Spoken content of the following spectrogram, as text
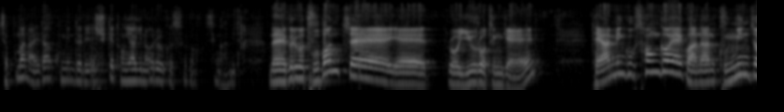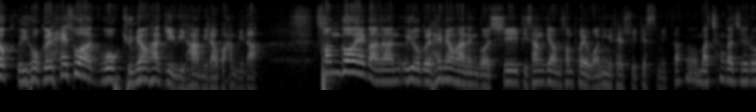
저뿐만 아니라 국민들이 쉽게 동의하기는 어려울 것으로 생각합니다. 네, 그리고 두 번째로 이유로 든 게 대한민국 선거에 관한 국민적 의혹을 해소하고 규명하기 위함이라고 합니다. 선거에 관한 의혹을 해명하는 것이 비상계엄 선포의 원인이 될 수 있겠습니까? 어, 마찬가지로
